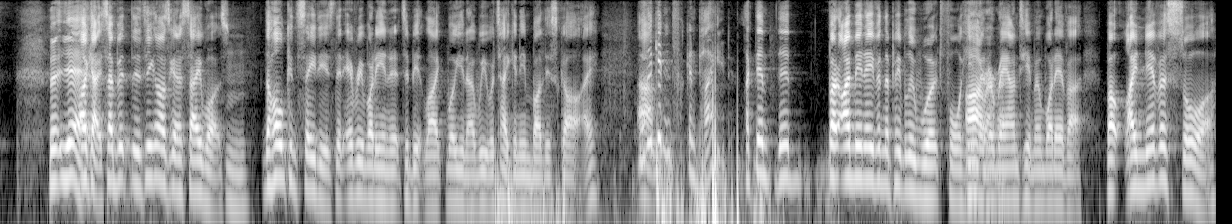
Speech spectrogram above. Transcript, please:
But yeah, Okay, so but the thing I was going to say was Mm. the whole conceit is that everybody in it's a bit like, well, you know, we were taken in by this guy. Well, they're getting fucking paid. Like they're they're But I mean, even the people who worked for him Oh, and right, right. around him and whatever. But I never saw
